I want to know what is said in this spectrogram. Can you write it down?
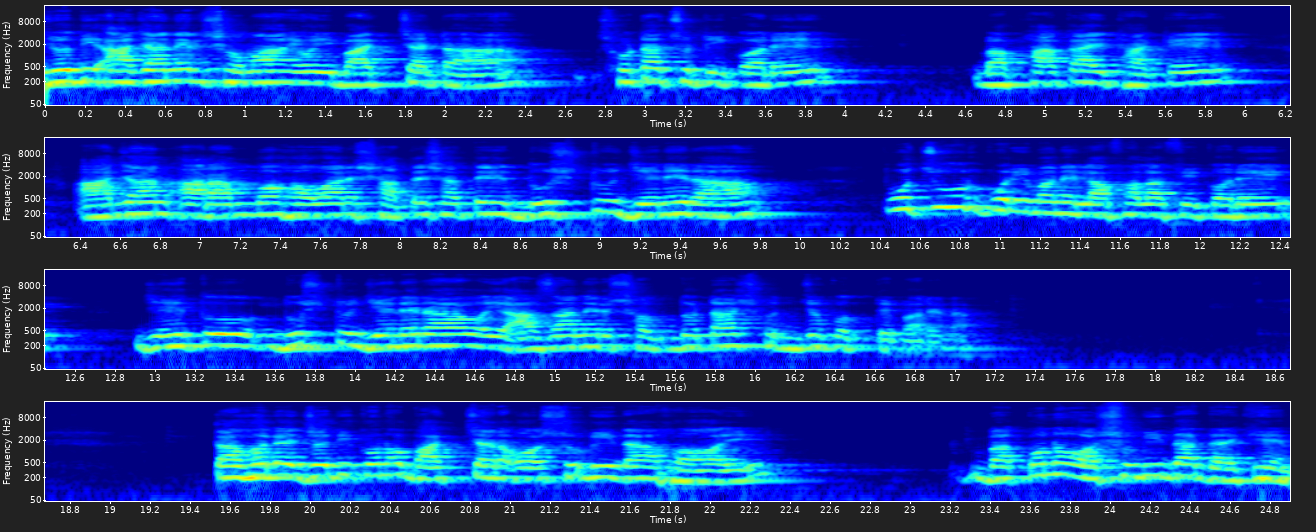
যদি আজানের সময় ওই বাচ্চাটা ছোটাছুটি করে বা ফাঁকায় থাকে, আজান আরম্ভ হওয়ার সাথে সাথে দুষ্টু জেনেরা প্রচুর পরিমাণে লাফালাফি করে যেহেতু দুষ্টু জেনেরা ওই আজানের শব্দটা সহ্য করতে পারে না। তাহলে যদি কোনো বাচ্চার অসুবিধা হয় বা কোনো অসুবিধা দেখেন,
